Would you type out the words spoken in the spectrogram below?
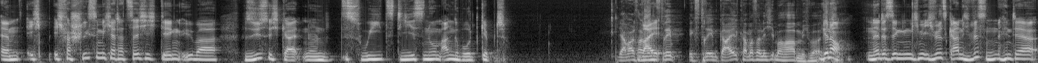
Ähm, ich, ich verschließe mich ja tatsächlich gegenüber Süßigkeiten und Sweets, die es nur im Angebot gibt. Ja, weil es halt extrem, extrem geil kann man es ja nicht immer haben, ich weiß. Genau, ne, deswegen denke ich mir, ich will es gar nicht wissen. Hinterher,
